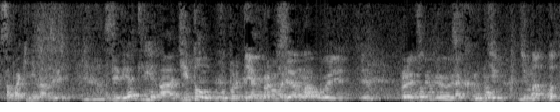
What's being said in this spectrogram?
Собаке не надо доверять. Доверять ли а, диетологу выбор питания Нет, для моего ребенка? профессионалу, я, я про это говорю. Так, ну, Дим- Дима, вот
